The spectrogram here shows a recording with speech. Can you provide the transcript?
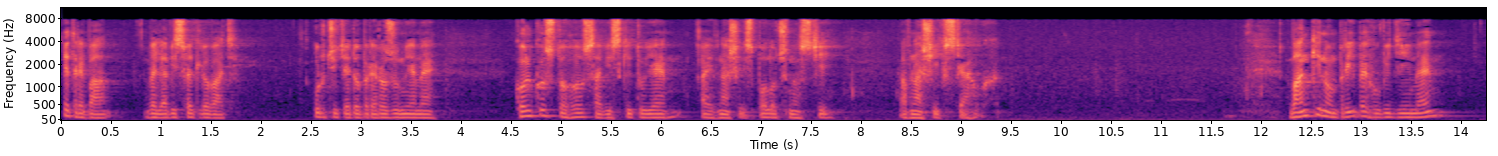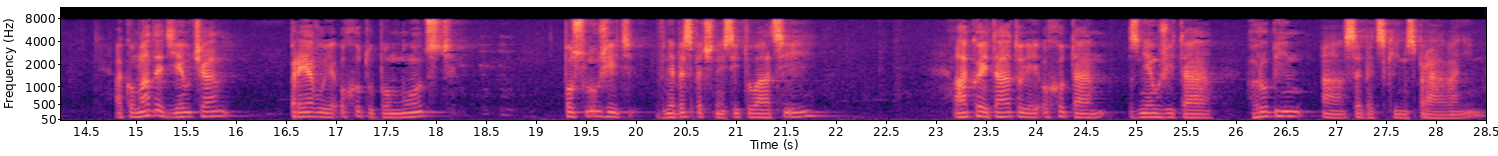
Netreba veľa vysvetľovať. Určite dobre rozumieme, koľko z toho sa vyskytuje aj v našej spoločnosti a v našich vzťahoch. V Ankinom príbehu vidíme, ako mladé dievča prejavuje ochotu pomôcť, poslúžiť v nebezpečnej situácii a ako je táto jej ochota zneužitá hrubým a sebeckým správaním.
